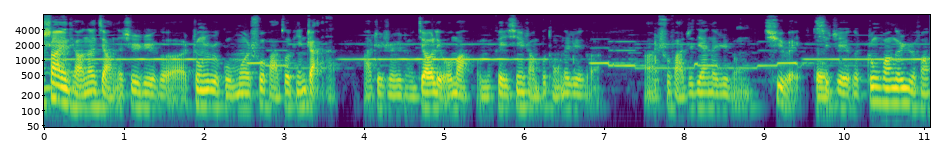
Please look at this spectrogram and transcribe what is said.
上一条呢讲的是这个中日古墨书法作品展啊，这是一种交流嘛，我们可以欣赏不同的这个啊书法之间的这种趣味。对其实这个中方跟日方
